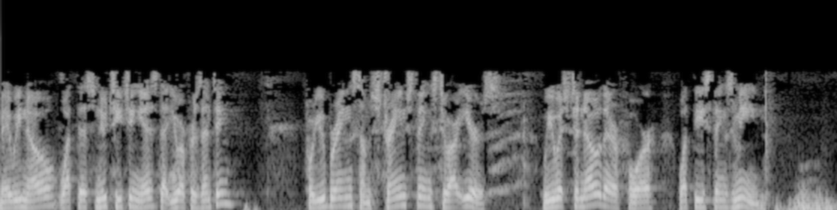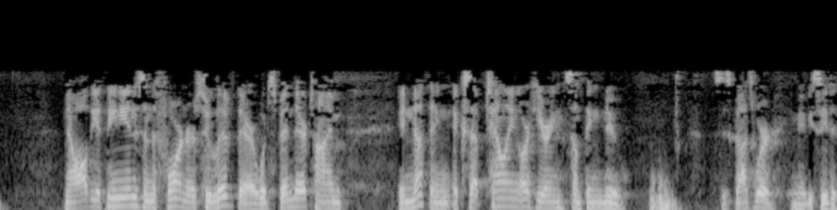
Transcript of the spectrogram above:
May we know what this new teaching is that you are presenting? For you bring some strange things to our ears. We wish to know, therefore, what these things mean. Now all the Athenians and the foreigners who lived there would spend their time in nothing except telling or hearing something new. This is God's Word. You may be seated.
